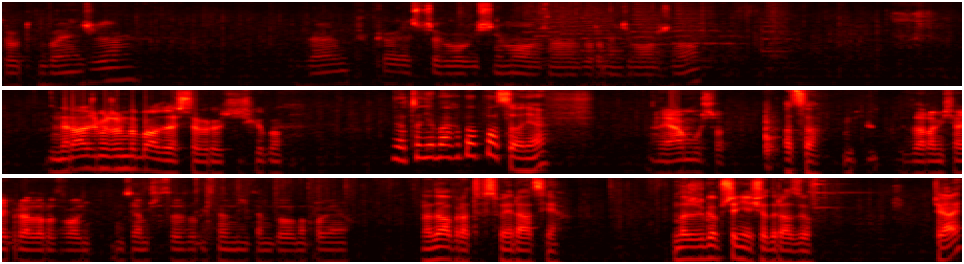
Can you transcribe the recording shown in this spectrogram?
To tu będzie. Wędka, jeszcze wyłowić nie można, ale zaraz będzie można. Na razie możemy do bazy jeszcze wrócić chyba. No to nie ma chyba po co, nie? No Ja muszę. Po co? Zaraz mi się Hyperel rozwali, więc ja muszę sobie zrobić ten item do naprawienia. No dobra, to w sumie racja. Możesz go przynieść od razu. Czekaj.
